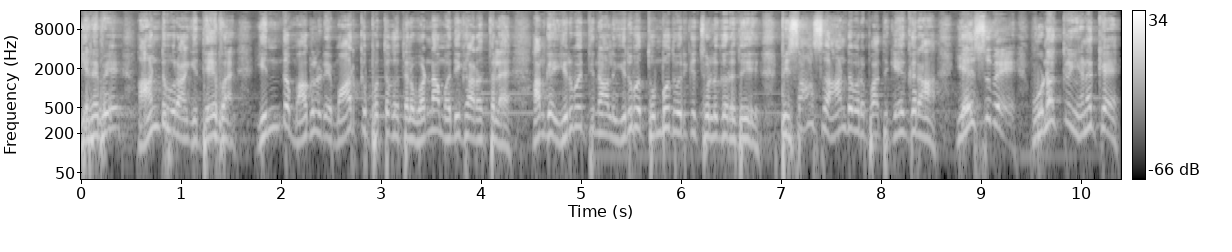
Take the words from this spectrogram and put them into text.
எனவே ஆண்டவராகிய தேவன் இந்த மகளுடைய மார்க் புத்தகத்தில் ஒண்ணாம் அதிகாரத்தில் அங்க இருபத்தி நாலு இருபத்தொம்பது வரைக்கும் சொல்லுகிறது. பிசாசு ஆண்டவரை பார்த்து கேட்கிறான் இயேசுவே உனக்கு எனக்கு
